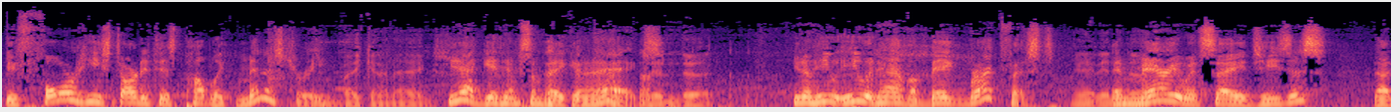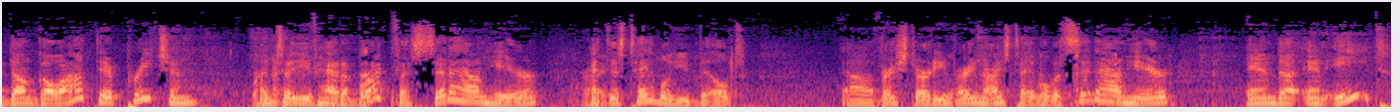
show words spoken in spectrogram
before he started his public ministry, Bacon and eggs. yeah, get him some bacon and eggs. Didn't do it. You know, he, he would have a big breakfast. Yeah, and it. Mary would say, Jesus, now don't go out there preaching until you've had a breakfast. Sit down here Right. at this table you built. Uh, very sturdy, very nice table, but sit down here and, uh, and eat.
